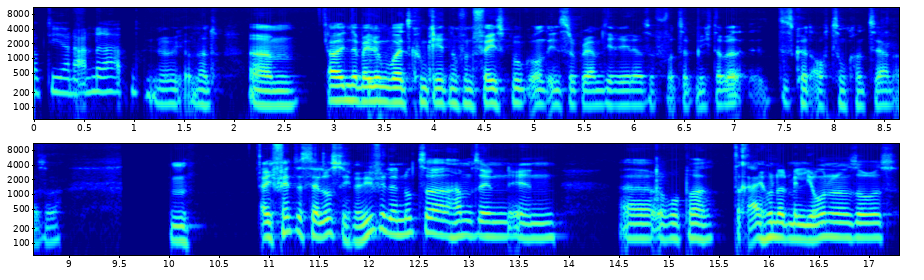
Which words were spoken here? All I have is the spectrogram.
ob die eine andere hatten. Nö, ich glaube nicht. Ähm, aber in der Meldung war jetzt konkret nur von Facebook und Instagram die Rede, also WhatsApp nicht, aber das gehört auch zum Konzern, also. Hm. Ich finde das sehr lustig, wie viele Nutzer haben sie in, in äh, Europa? 300 Millionen oder sowas?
